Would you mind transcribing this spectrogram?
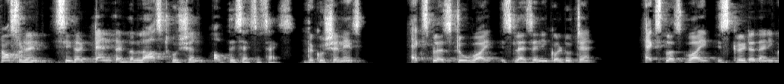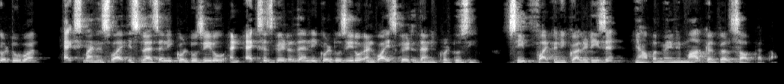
Now student, see the tenth and the last question of this exercise. The question is x plus 2y is less than equal to 10, x plus y is greater than equal to 1, x minus y is less than equal to 0 and x is greater than equal to 0 and y is greater than equal to 0. C five हैं यहाँ पर मैं इन्हें मार्क कर कर सॉल्व करता हूँ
